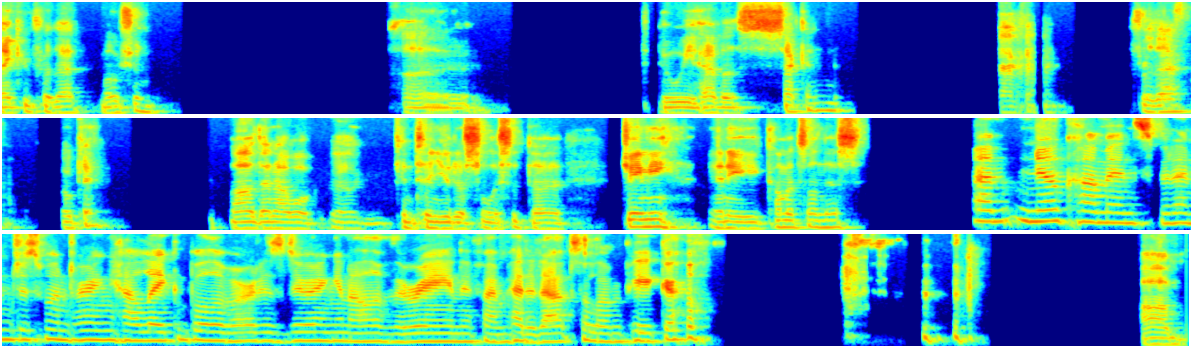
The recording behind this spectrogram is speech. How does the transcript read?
Thank you for that motion. Uh, Do we have a second Second. for that? Okay. Uh, then I will uh, continue to solicit uh, Jamie, any comments on this? Um, no comments, but I'm just wondering how Lake Boulevard is doing in all of the rain if I'm headed out to Lompico. Um,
